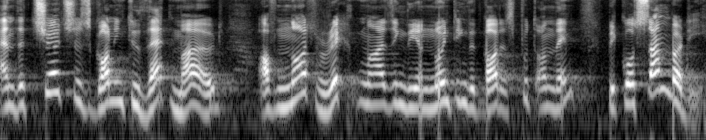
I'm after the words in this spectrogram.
And the church has gone into that mode of not recognizing the anointing that God has put on them because somebody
